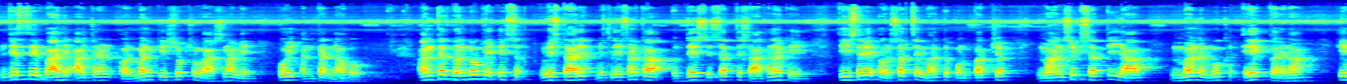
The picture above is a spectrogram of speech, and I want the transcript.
जिससे बाह्य आचरण और मन की सूक्ष्म वासना में कोई अंतर न हो। अंतर्द्वंद्वों के इस विस्तारित विश्लेषण का उद्देश्य सत्य साधना के तीसरे और सबसे महत्वपूर्ण पक्ष, मानसिक सत्य या मन मुख एक करना की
